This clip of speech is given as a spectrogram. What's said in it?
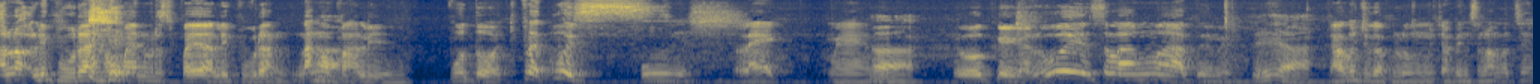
anak liburan pemain Persebaya liburan nang Ah. Bali. Foto, cepet wis. Wis. Like, man. Nah, Oke kan. Wih, selamat ini. iya. Aku juga belum ngucapin selamat sih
